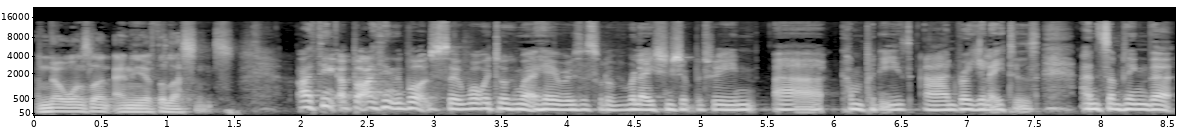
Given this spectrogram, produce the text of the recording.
And no one's learned any of the lessons. I think, but I think what so what we're talking about here is a sort of relationship between uh, companies and regulators, and something that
